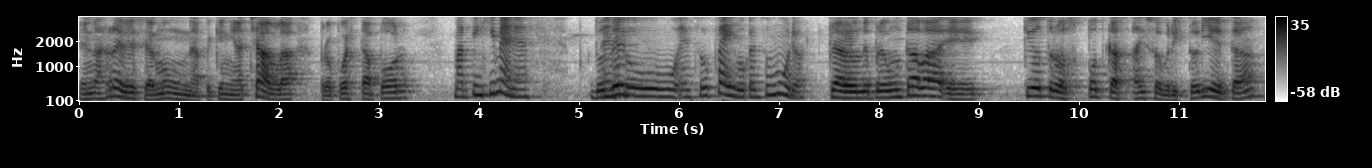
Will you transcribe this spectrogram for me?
en las redes se armó una pequeña charla propuesta por, Martín Jiménez, ¿Dónde? en su, en su Facebook, en su muro. claro, donde preguntaba eh, qué otros podcasts hay sobre historieta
